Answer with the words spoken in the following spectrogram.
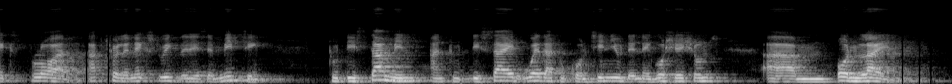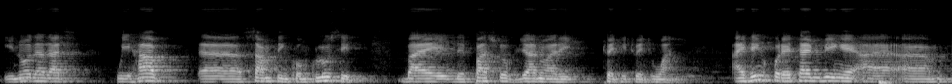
explored. Actually, next week there is a meeting to determine and to decide whether to continue the negotiations um, online in order that we have uh, something conclusive by the 1st of January 2021. I think for the time being, uh, um,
